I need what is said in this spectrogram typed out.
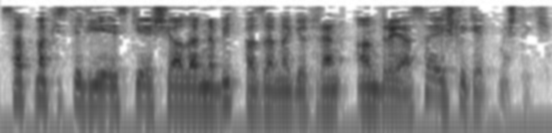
satmak istediği eski eşyalarını bit pazarına götüren Andreas'a eşlik etmiştik.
